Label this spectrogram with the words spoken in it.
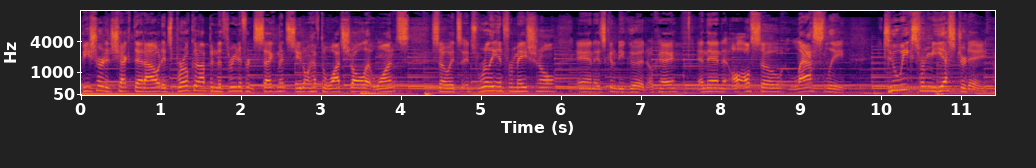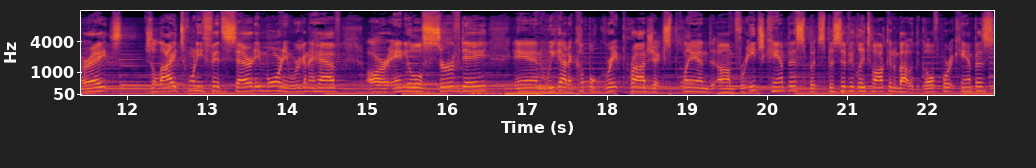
be sure to check that out. It's broken up into three different segments so you don't have to watch it all at once so it's it's really informational and it's going to be good okay? And then also, lastly, two weeks from yesterday, all right, July 25th, Saturday morning, we're going to have our annual Serve Day, and we got a couple great projects planned um, for each campus, but specifically talking about with the Gulfport campus.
